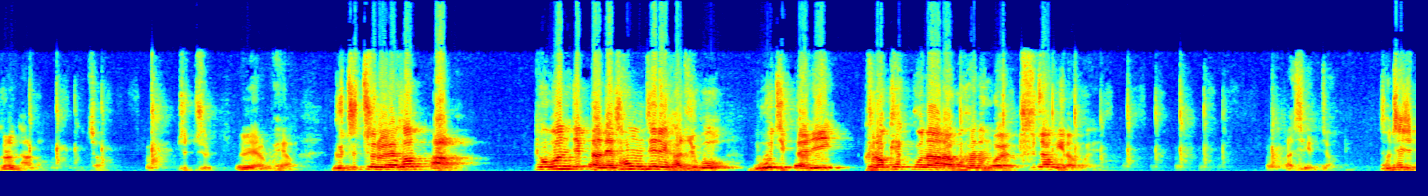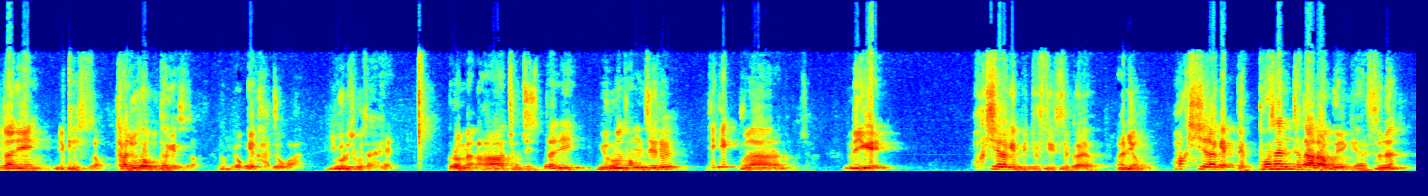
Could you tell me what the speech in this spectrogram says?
그런 단어. 그렇죠. 추출이라고 해요. 그 추출을 해서 아 표본 집단의 성질을 가지고 모 집단이 그렇겠구나라고 하는 걸 추정이라고 해요. 아시겠죠? 전체 집단이 이렇게 있어. 다 조사 못하겠어. 그럼 몇 개 가져와. 이거를 조사해. 그러면 아 전체 집단이 이런 성질을 띠겠구나라는 거죠. 근데 이게 확실하게 믿을 수 있을까요? 아니요. 확실하게 100%다라고 얘기할 수는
